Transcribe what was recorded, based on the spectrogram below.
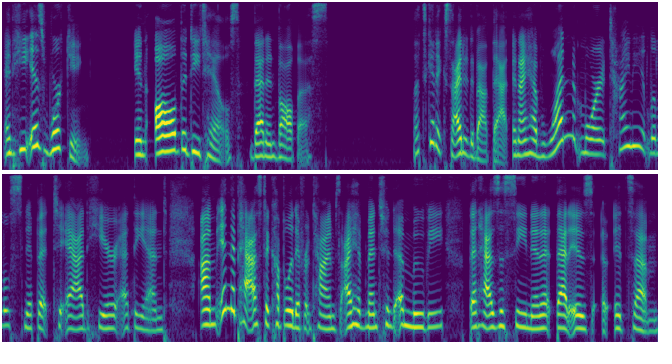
And He is working in all the details that involve us. Let's get excited about that. And I have one more tiny little snippet to add here at the end. Um, in the past, a couple of different times, I have mentioned a movie that has a scene in it that is it's um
